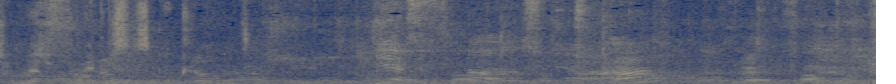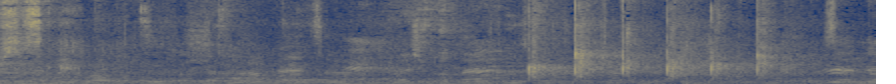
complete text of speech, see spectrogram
Schon mit von ist geklaut. Ja? Hab ich das? Ja, Alter. Weil ich von daher Seine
